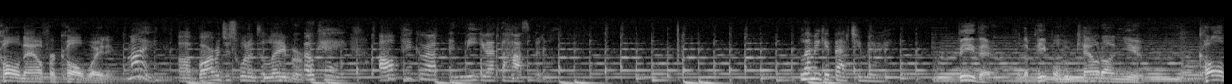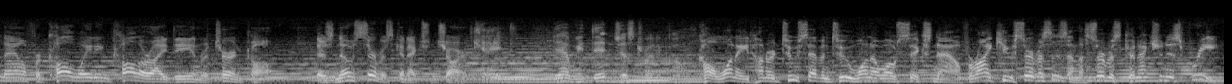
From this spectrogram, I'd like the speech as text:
Call now for call waiting. Mike. Uh, Barbara just went into labor. Okay, I'll pick her up and meet you at the hospital. Let me get back to you, Mary. Be there for the people who count on you. Call now for call waiting, caller ID, and return call. There's no service connection charge. Kate. Yeah, we did just try to call. Call 1 800 272 1006 now for IQ services, and the service connection is free.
